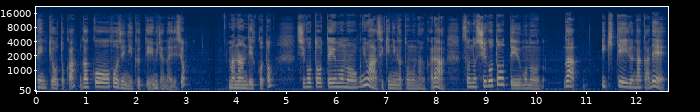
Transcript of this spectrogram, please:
勉強とか学校法人に行くっていう意味じゃないですよ。学んでいくこと。仕事っていうものには責任が伴うからその仕事っていうものが生きている中で、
